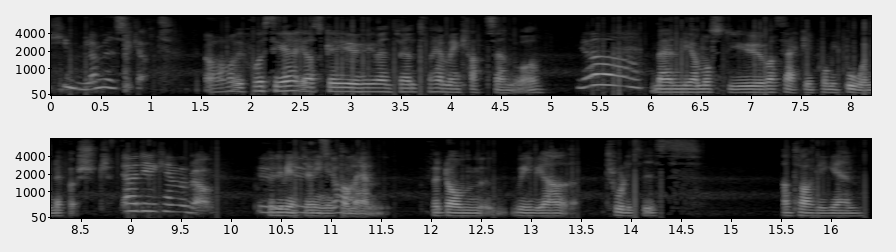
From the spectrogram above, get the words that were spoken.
Himla mysig katt. Ja, vi får se. Jag ska ju eventuellt få hem en katt sen då. Ja, Men jag måste ju vara säker på mitt boende först. ja det kan vara bra. Hur- För det vet hur jag vi ska inget ha om det. än. För de vill jag troligtvis antagligen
